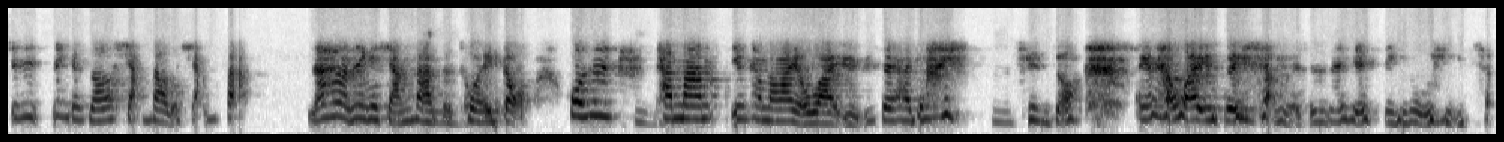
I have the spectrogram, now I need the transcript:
就是那个时候想到的想法。然后还有那个想法的推动，或者是他妈，因为他妈妈有外遇，所以他就会 去说，因为他外遇对象的就是那些心路历程，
